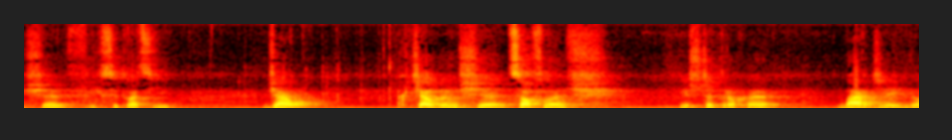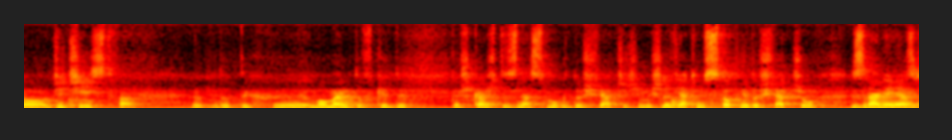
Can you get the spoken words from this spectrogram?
się w ich sytuacji działo. Chciałbym się cofnąć jeszcze trochę bardziej do dzieciństwa, do, do tych y, momentów, kiedy też każdy z nas mógł doświadczyć i myślę w jakim stopniu doświadczył zranienia ze,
